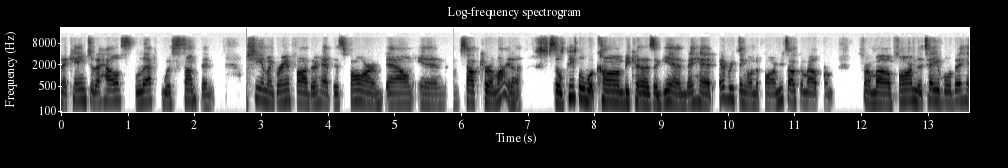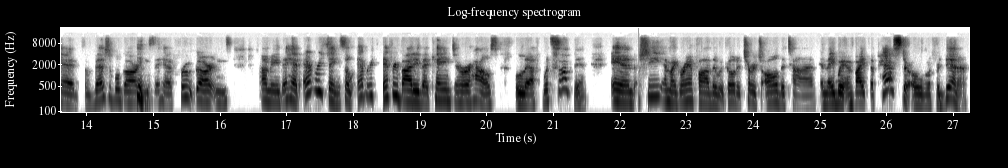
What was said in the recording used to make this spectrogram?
that came to the house left with something. she and my grandfather had this farm down in South Carolina. So people would come because again, they had everything on the farm. You're talking about from from uh, farm to table. They had vegetable gardens, they had fruit gardens. I mean, they had everything. So every everybody that came to her house left with something. And she and my grandfather would go to church all the time, and they would invite the pastor over for dinner.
